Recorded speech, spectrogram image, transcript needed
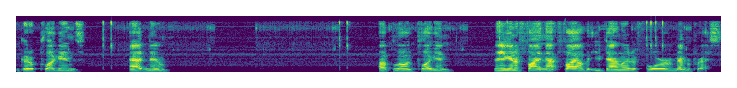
you go to Plugins, Add New, Upload Plugin, then you're going to find that file that you downloaded for MemberPress,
